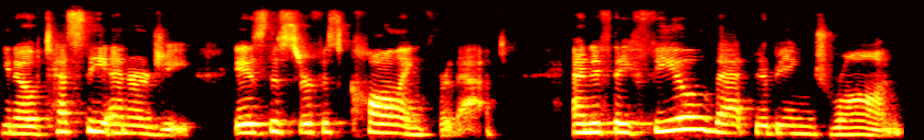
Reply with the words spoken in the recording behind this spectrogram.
You know test the energy. Is the surface calling for that and if they feel that they're being drawn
